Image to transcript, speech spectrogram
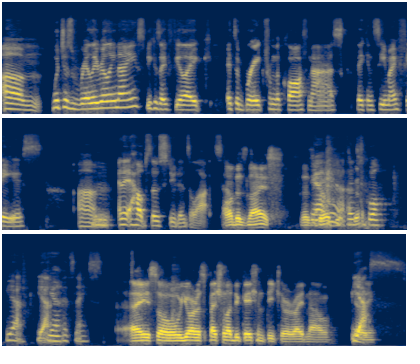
um, which is really, really nice because I feel like it's a break from the cloth mask. They can see my face. Um, mm. And it helps those students a lot. So. Oh, that's nice. That's yeah, good. Yeah, that's, good. cool. Yeah, yeah, yeah, that's nice. Hey, so you're a special education teacher right now. Yes.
